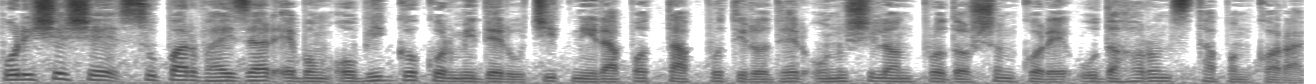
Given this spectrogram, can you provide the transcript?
পরিশেষে, সুপারভাইজার এবং অভিজ্ঞ কর্মীদের উচিত নিরাপদ তাপ প্রতিরোধের অনুশীলন প্রদর্শন করে উদাহরণ স্থাপন করা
